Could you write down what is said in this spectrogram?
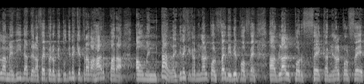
la medida de la fe, pero que tú tienes que trabajar para aumentarla y tienes que caminar por fe, vivir por fe, hablar por fe, caminar por fe,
